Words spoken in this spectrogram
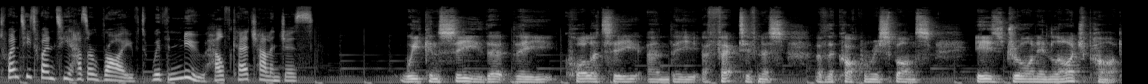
2020 has arrived with new healthcare challenges. We can see that the quality and the effectiveness of the Cochrane response is drawn in large part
